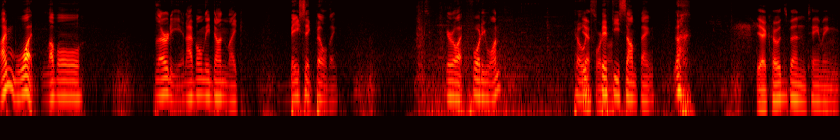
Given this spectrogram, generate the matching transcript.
I'm what? Level 30, and I've only done like basic building. You're what, 41? Code's 41. 50 something. Yeah, Code's been taming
